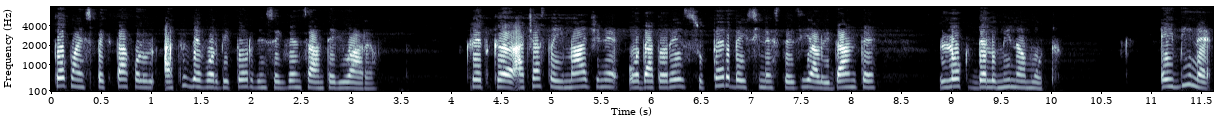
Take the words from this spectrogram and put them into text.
tocmai spectacolul atât de vorbitor din secvența anterioară. Cred că această imagine o datorez superbei sinestezii a lui Dante, loc de lumină mut. Ei bine,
